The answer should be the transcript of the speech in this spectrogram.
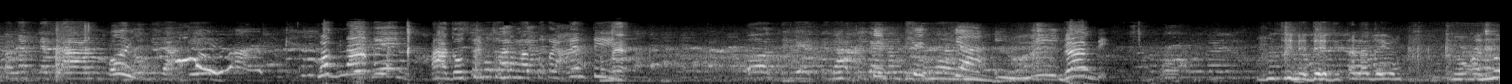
pangat-ngatan. Uy! Wag akin! Agaw trip sa mga to kay Kenti. Mamaya. Oh, tige, tiga-tigay ng dito mo. Gabi! Tinededi talaga yung, yung ano.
